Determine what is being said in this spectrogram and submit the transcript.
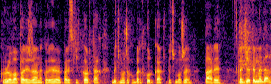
królowa Paryża na kory- paryskich kortach, być może Hubert Hurkacz, być może pary. Będzie ten medal?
